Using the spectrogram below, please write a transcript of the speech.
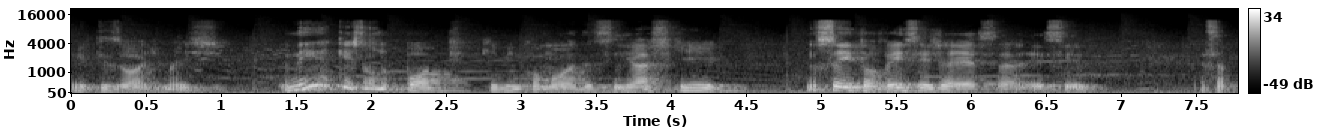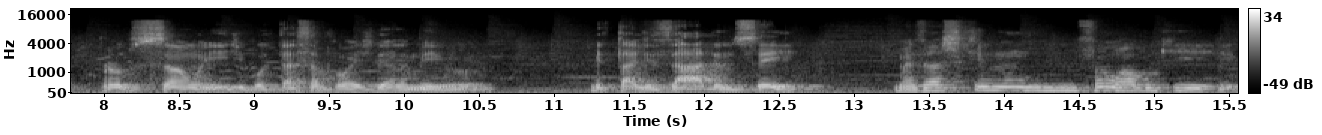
o episódio, mas nem a questão do pop que me incomoda, assim. Eu acho que, não sei, talvez seja essa, esse, essa produção aí de botar essa voz dela meio metalizada, não sei. Mas eu acho que não foi um álbum que,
